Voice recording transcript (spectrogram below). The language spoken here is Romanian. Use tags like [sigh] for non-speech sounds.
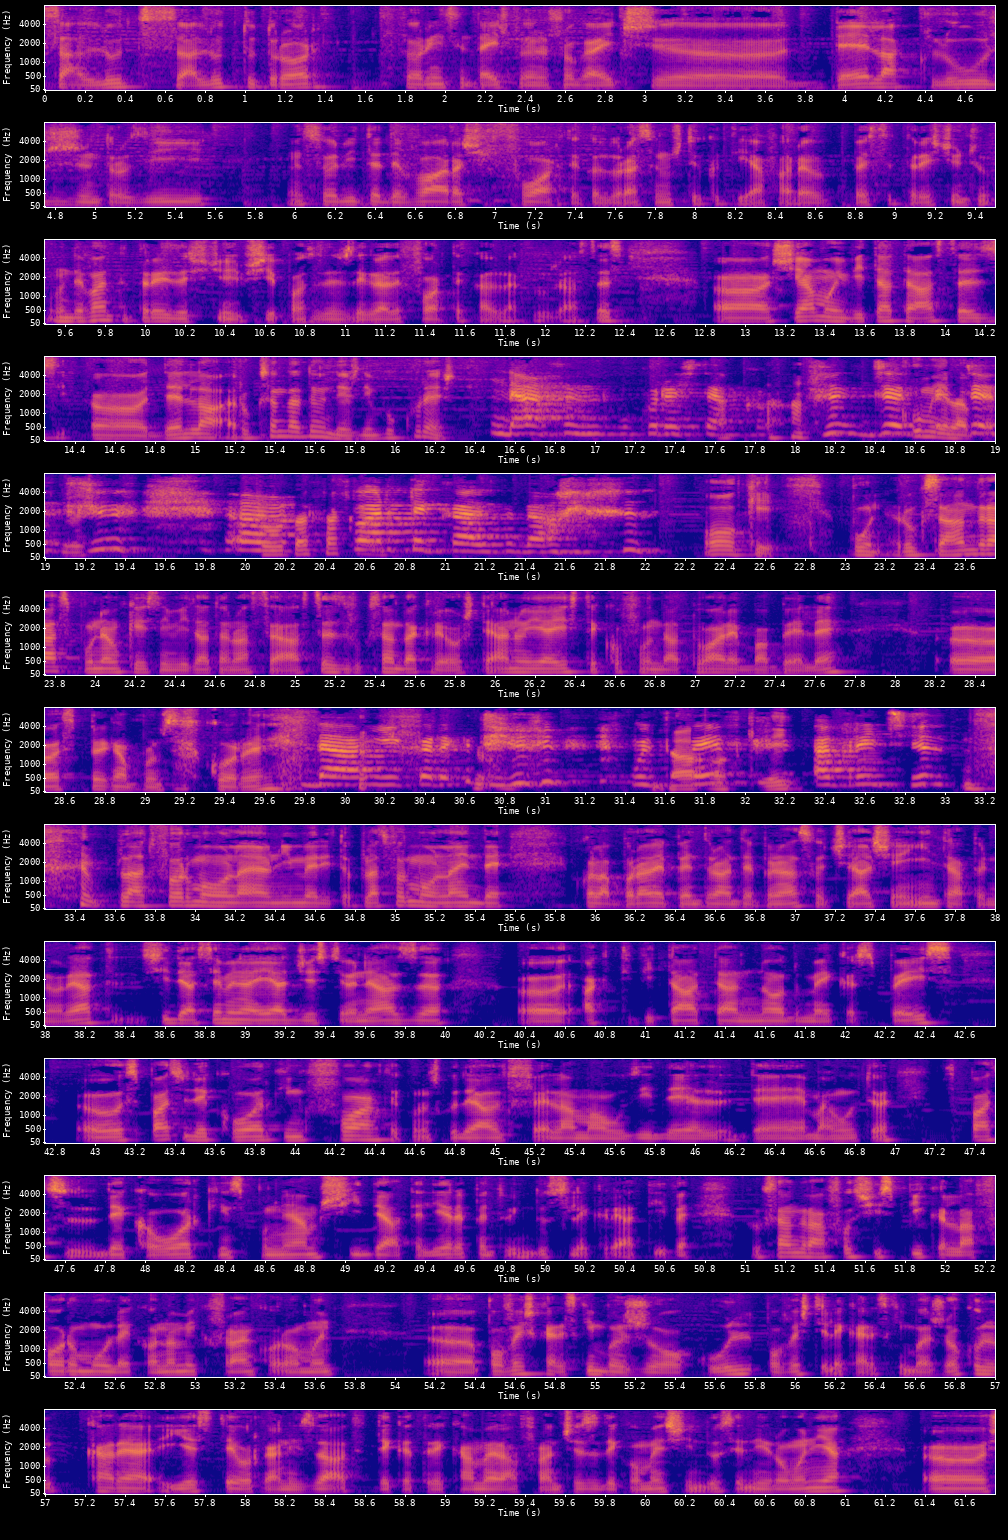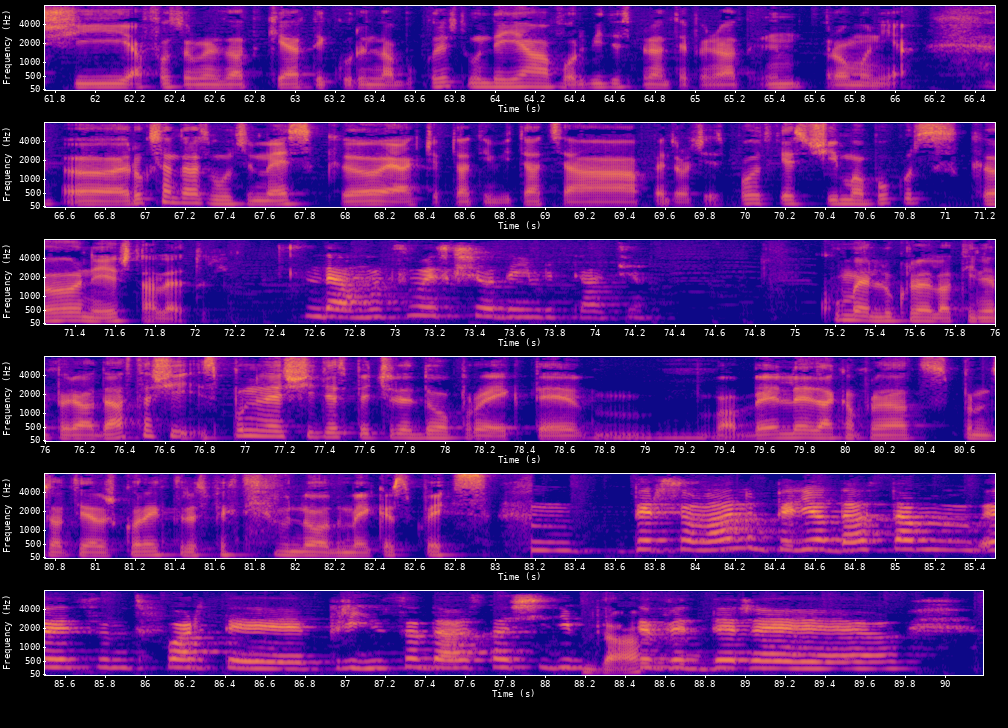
Salut, salut tuturor! Florin sunt aici, Florin Șog aici uh, de la Cluj, într-o zi însorită de vară și foarte călduroasă, nu știu cât e afară, peste 35, undeva între 35 și 40 de grade, foarte cald la Cluj astăzi. Uh, și am o invitată astăzi uh, de la Ruxanda, de unde ești? Din București? Da, sunt București încă. [laughs] jet, Cum e la jet. Uh, foarte cald, da. Ok, bun. Ruxandra, spuneam că este invitata noastră astăzi. Ruxandra Creoșteanu, ea este cofondatoare Babele, Uh, sper că am pronunțat corect. Da, e corect. [laughs] Mulțumesc, da, okay. apreciez. [laughs] Platformă online, am nimerit o platformă online de colaborare pentru antreprenoriat social și intraprenoriat și de asemenea ea gestionează uh, activitatea Node Makerspace, uh, spațiu de coworking foarte cunoscut de altfel, am auzit de el de mai multe ori, spațiu de coworking, spuneam, și de ateliere pentru industriile creative. Luxandra a fost și speaker la forumul economic franco-român Uh, povești care schimbă jocul, poveștile care schimbă jocul, care este organizat de către Camera franceză de Comerț și Industrie din România uh, și a fost organizat chiar de curând la București, unde ea a vorbit despre antreprenoriat în România. Uh, Ruxandra, îți mulțumesc că ai acceptat invitația pentru acest podcast și mă bucur că ne ești alături. Da, mulțumesc și eu de invitație. Cum merg lucrurile la tine în perioada asta și spune-ne și despre cele două proiecte, Babele, dacă am pronunțat, pronunțat iarăși corect, respectiv Node Makerspace. Mm, personal, în perioada asta sunt foarte prinsă de asta și din da. punct de vedere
